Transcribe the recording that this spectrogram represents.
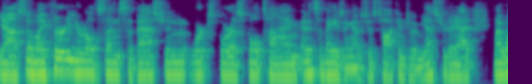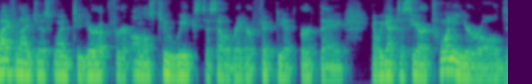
Yeah, so my 30 year old son Sebastian works for us full time, and it's amazing. I was just talking to him yesterday. I, my wife and I just went to Europe for almost two weeks to celebrate her 50th birthday, and we got to see our 20 year old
